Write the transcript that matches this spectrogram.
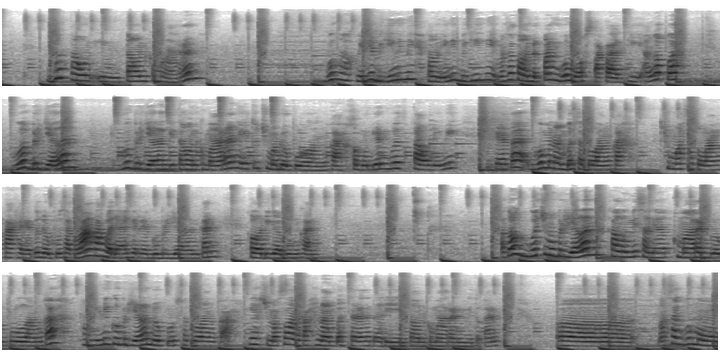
gue tahun ini tahun kemarin gue ngelakuinnya begini nih tahun ini begini. Masa tahun depan gue mau stuck lagi? Anggaplah gue berjalan gue berjalan di tahun kemarin itu cuma 20 langkah. Kemudian gue tahun ini ternyata gue menambah satu langkah cuma satu langkah yaitu 21 langkah pada akhirnya gue berjalan kan kalau digabungkan. Atau gue cuma berjalan kalau misalnya kemarin 20 langkah tahun ini gue berjalan 21 langkah. Ya cuma selangkah nambah ternyata dari tahun kemarin gitu kan. Uh, masa gue mau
